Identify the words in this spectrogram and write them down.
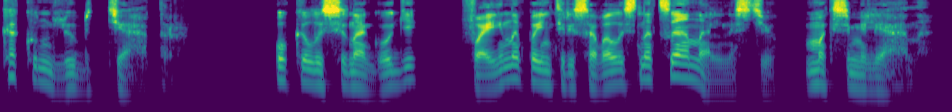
как он любит театр. Около синагоги Фаина поинтересовалась национальностью Максимилиана.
